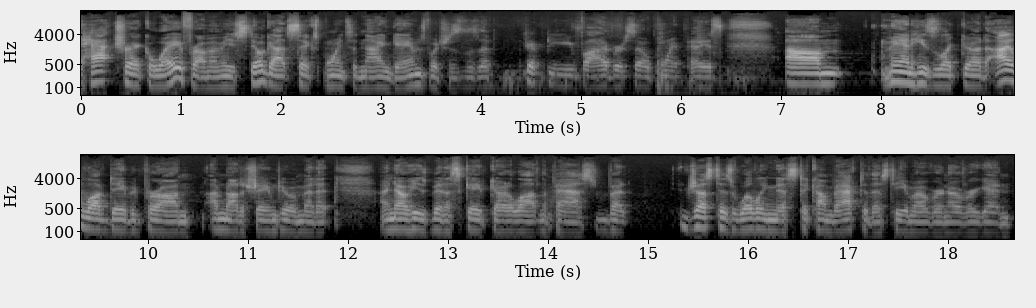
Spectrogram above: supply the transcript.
hat trick away from him, he's still got six points in nine games, which is a fifty-five or so point pace. Um, man, he's looked good. I love David Perron. I'm not ashamed to admit it. I know he's been a scapegoat a lot in the past, but just his willingness to come back to this team over and over again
